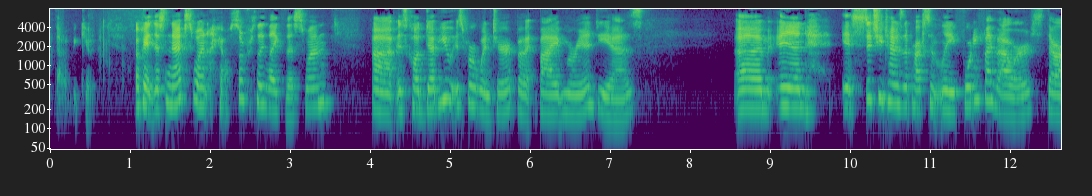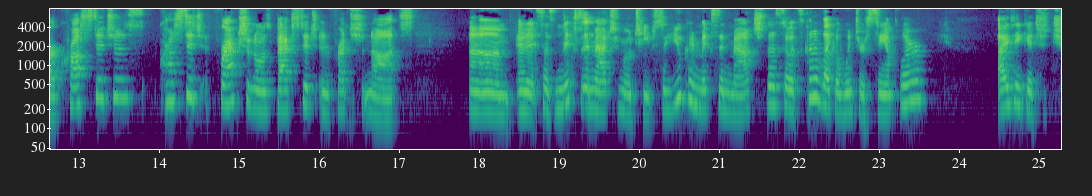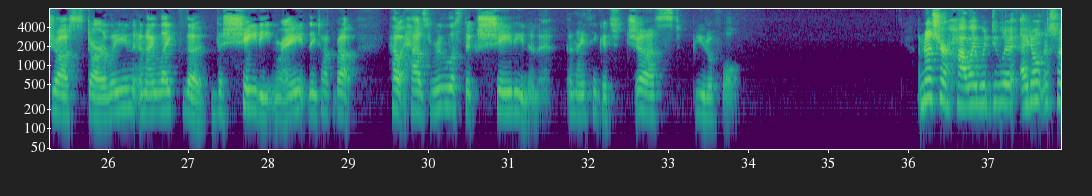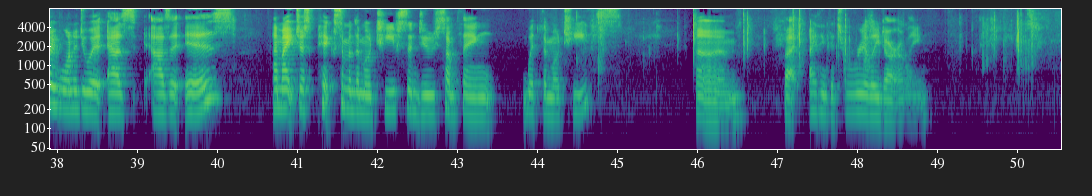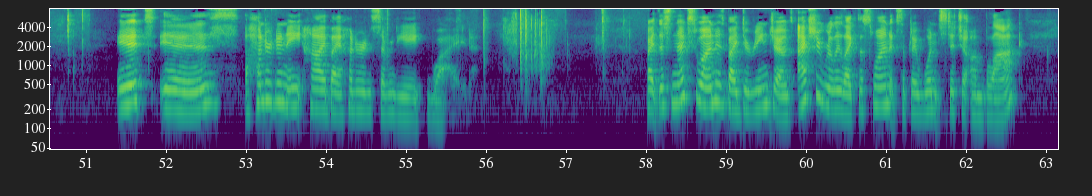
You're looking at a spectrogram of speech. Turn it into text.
That would be cute. Okay, this next one, I also really like this one. Uh, it's called W is for Winter, but by Maria Diaz. Um, and its stitching time is approximately 45 hours. There are cross stitches, cross stitch fractionals, back stitch, and French knots. Um, and it says mix and match motifs. So you can mix and match this. So it's kind of like a winter sampler. I think it's just darling. And I like the, the shading, right? They talk about how it has realistic shading in it. And I think it's just beautiful. I'm not sure how I would do it. I don't necessarily want to do it as as it is. I might just pick some of the motifs and do something with the motifs. Um, but I think it's really darling. It is 108 high by 178 wide. All right, this next one is by Doreen Jones. I actually really like this one, except I wouldn't stitch it on black.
